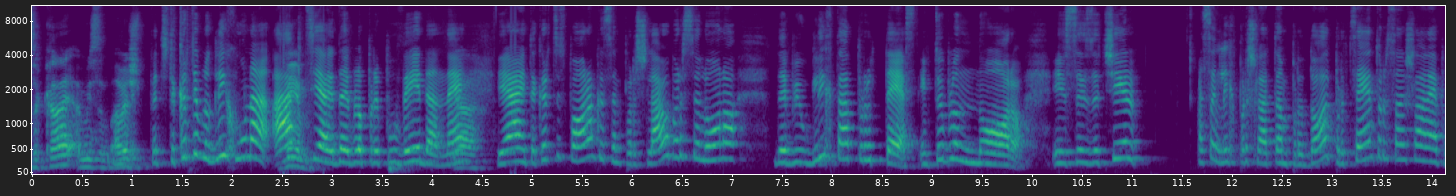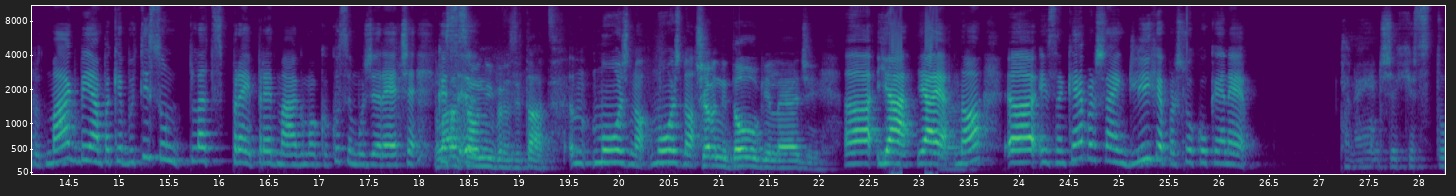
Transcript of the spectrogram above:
zakaj, a mislim, a veš, Pač takrat je bila glihuna akcija, da je bilo prepovedano. ja, Ja, in takrat se spomnim, ko sem prišla v Barcelono, da je bil glih ta protest in to je bilo noro. In se je začel. Jaz sem glih prišla tam prodol, proti centru sem šla, ne proti Magbi, ampak je bil ti sun plac prej, pred Magmo, kako se mu že reče. Plasa Se, univerzitat. M- možno, možno. Črni dolgi leži. Uh, ja, ja, ja. Ja. No, uh, in sem kaj prišla in glih je prišlo, koliko ene. Pa ne vem, če jih je 100,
